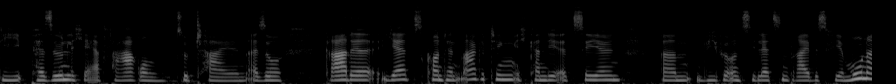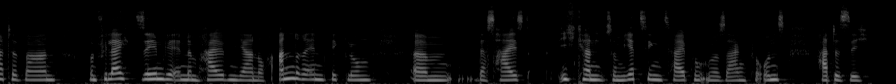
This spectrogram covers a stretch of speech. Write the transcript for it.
die persönliche Erfahrung zu teilen. Also gerade jetzt Content Marketing, ich kann dir erzählen, ähm, wie für uns die letzten drei bis vier Monate waren. Und vielleicht sehen wir in einem halben Jahr noch andere Entwicklungen. Ähm, das heißt, ich kann zum jetzigen Zeitpunkt nur sagen, für uns hat es sich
